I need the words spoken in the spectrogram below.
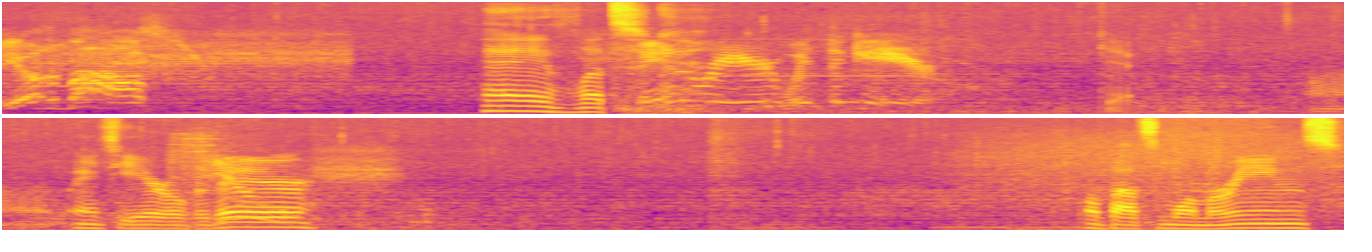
You're the boss. Hey, let's In the rear with the gear. get uh, anti-air over there. Pump out some more marines.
